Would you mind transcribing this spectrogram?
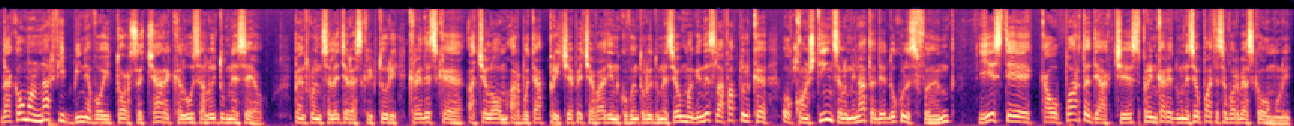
Dacă omul n-ar fi binevoitor să ceară călăuza lui Dumnezeu pentru înțelegerea Scripturii, credeți că acel om ar putea pricepe ceva din Cuvântul lui Dumnezeu? Mă gândesc la faptul că o conștiință luminată de Duhul Sfânt este ca o poartă de acces prin care Dumnezeu poate să vorbească omului,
